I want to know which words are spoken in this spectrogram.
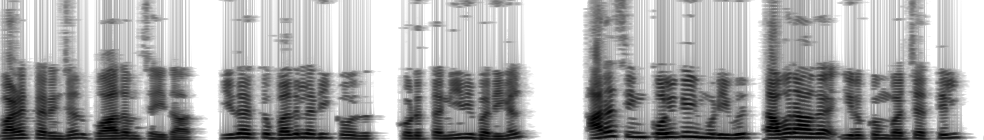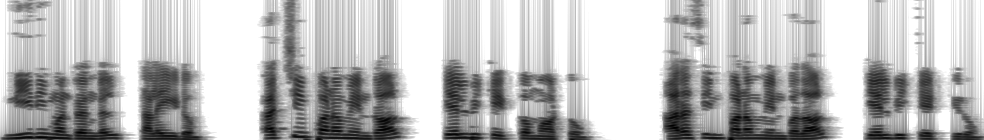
வழக்கறிஞர் வாதம் செய்தார். இதற்கு பதிலடி கொடுத்த நீதிபதிகள் அரசின் கொள்கை முடிவு தவறாக இருக்கும் பட்சத்தில் நீதிமன்றங்கள் தலையிடும். கட்சி பணம் என்றால் கேள்வி கேட்க மாட்டோம். அரசின் பணம் என்பதால் கேள்வி கேட்கிறோம்.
